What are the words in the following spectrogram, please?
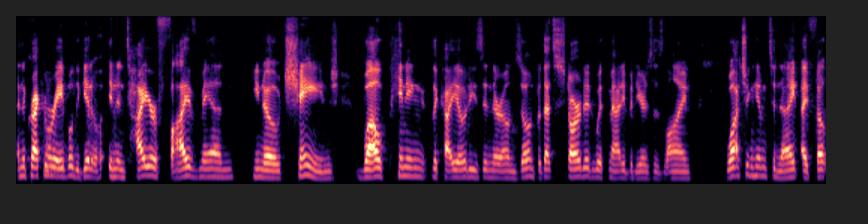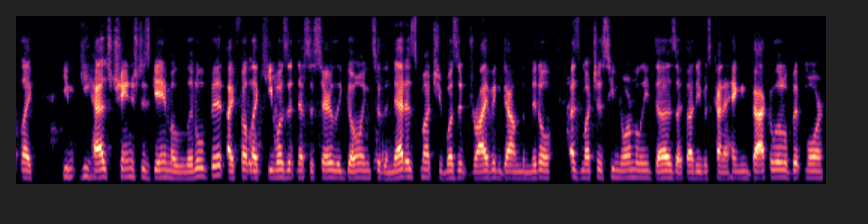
and the Kraken were able to get an entire five man you know change while pinning the Coyotes in their own zone. But that started with Matty Beniers' line. Watching him tonight, I felt like he, he has changed his game a little bit. I felt like he wasn't necessarily going to the net as much. He wasn't driving down the middle as much as he normally does. I thought he was kind of hanging back a little bit more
